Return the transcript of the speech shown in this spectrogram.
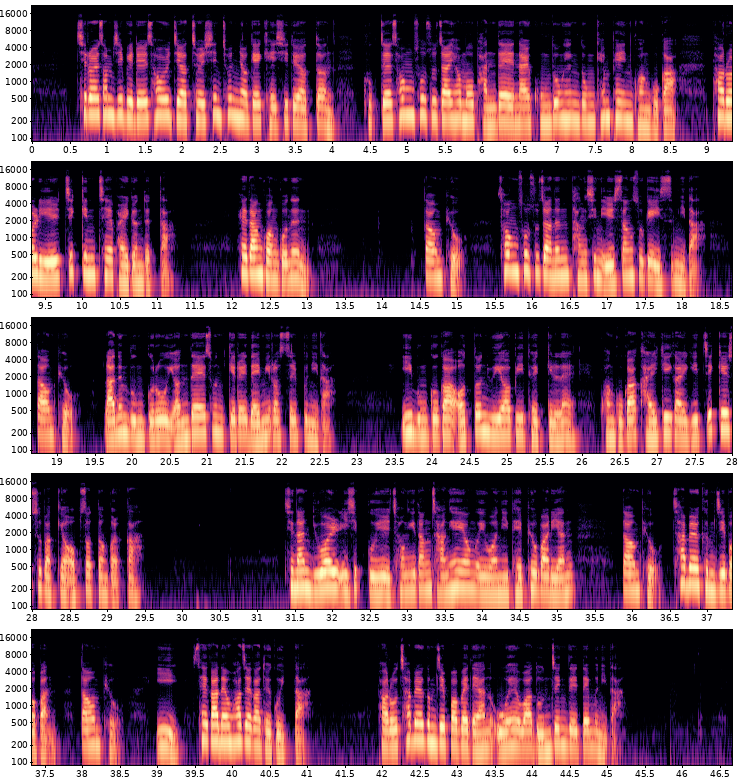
7월 31일 서울 지하철 신촌역에 게시되었던 국제 성소수자 혐오 반대의 날 공동행동 캠페인 광고가 8월 2일 찢긴 채 발견됐다. 해당 광고는 따옴표 성소수자는 당신 일상 속에 있습니다. 따옴표 라는 문구로 연대의 손길을 내밀었을 뿐이다. 이 문구가 어떤 위협이 됐길래 광고가 갈기갈기 찢길 수밖에 없었던 걸까? 지난 6월 29일 정의당 장혜영 의원이 대표 발의한 따옴표 차별금지 법안 따옴표 이 세간의 화제가 되고 있다. 바로 차별금지법에 대한 오해와 논쟁들 때문이다.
